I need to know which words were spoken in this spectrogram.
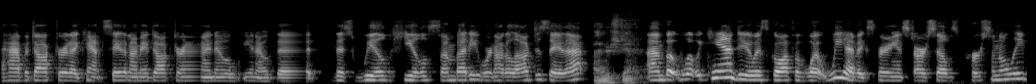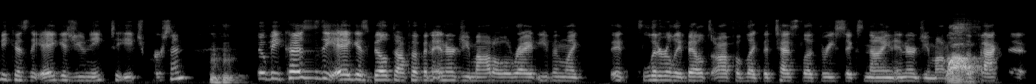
have a doctorate, I can't say that I'm a doctor and I know, you know, that this will heal somebody. We're not allowed to say that. I understand. Um, but what we can do is go off of what we have experienced ourselves personally because the egg is unique to each person. Mhm. So because the egg is built off of an energy model, right? Even like it's literally built off of like the Tesla 369 energy model. Wow. The fact that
